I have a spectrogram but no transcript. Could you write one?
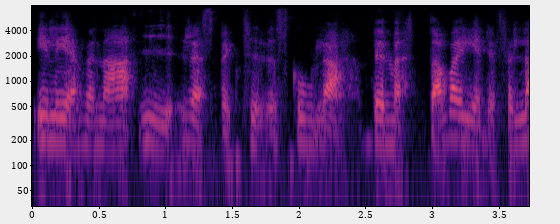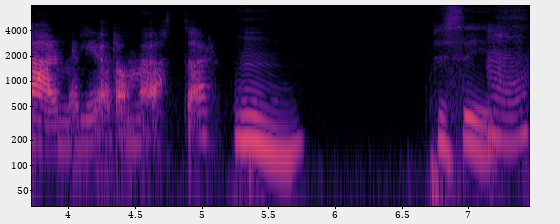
eleverna i respektive skola bemötta? Vad är det för lärmiljö de möter? Mm. Precis. Mm.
